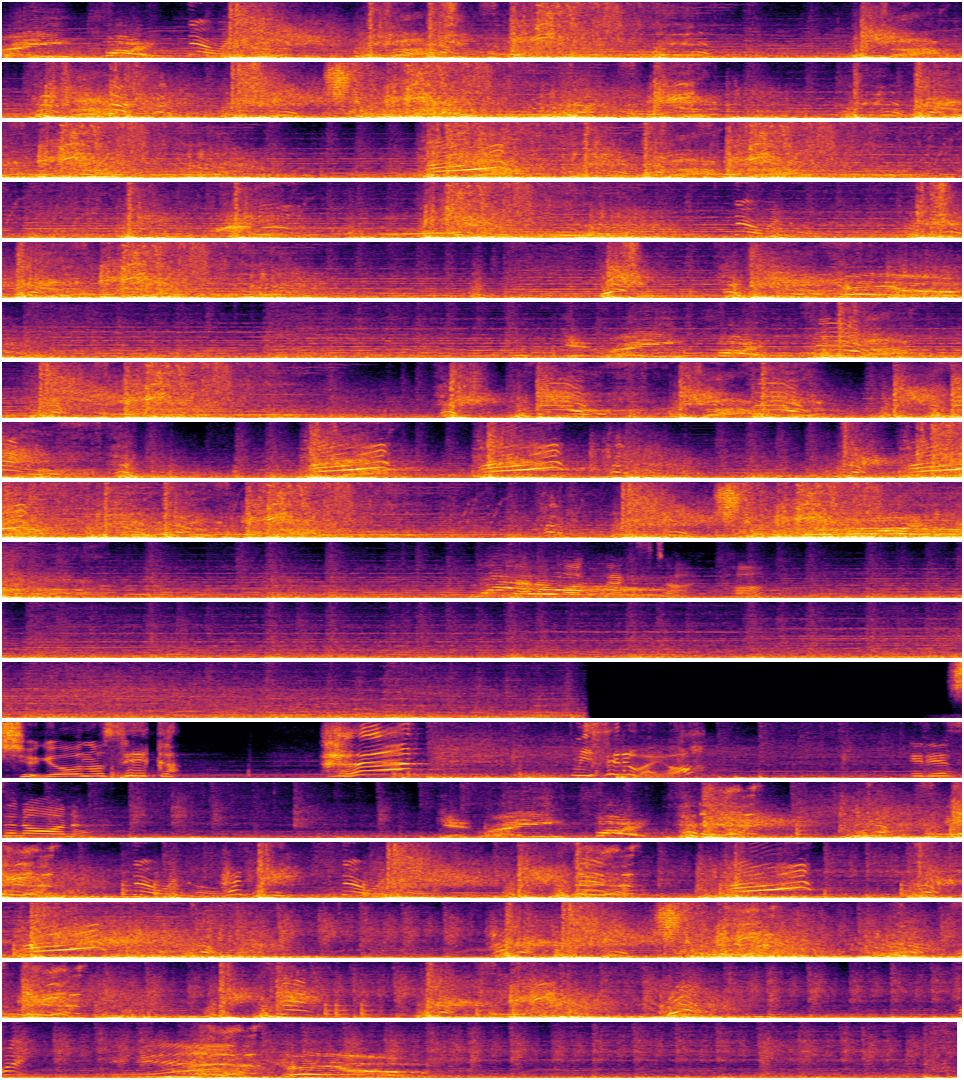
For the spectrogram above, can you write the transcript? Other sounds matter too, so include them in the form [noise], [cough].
Ready, fight! There we go! [laughs] [laughs] 修行の成果はあ見せるわよ It is an honor. Get ready, fight!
